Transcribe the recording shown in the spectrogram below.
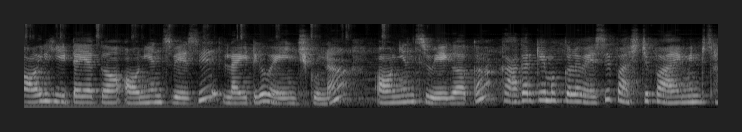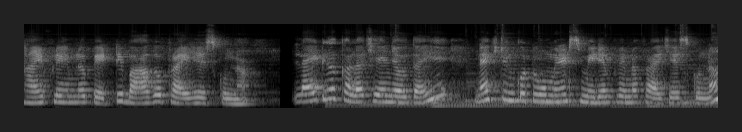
ఆయిల్ హీట్ అయ్యాక ఆనియన్స్ వేసి లైట్గా వేయించుకున్న ఆనియన్స్ వేగాక కాకరకాయ ముక్కలు వేసి ఫస్ట్ ఫైవ్ మినిట్స్ హై ఫ్లేమ్లో పెట్టి బాగా ఫ్రై చేసుకున్నా. లైట్గా కలర్ చేంజ్ అవుతాయి. నెక్స్ట్ ఇంకో టూ మినిట్స్ మీడియం ఫ్లేమ్లో ఫ్రై చేసుకున్నా.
